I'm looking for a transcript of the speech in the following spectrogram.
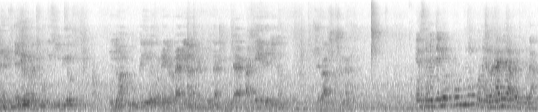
cementerio de nuestro municipio no ha cumplido con el horario de apertura. Ya, ¿A qué debido? Se va a subsanar. El cementerio cumple con el horario de apertura.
